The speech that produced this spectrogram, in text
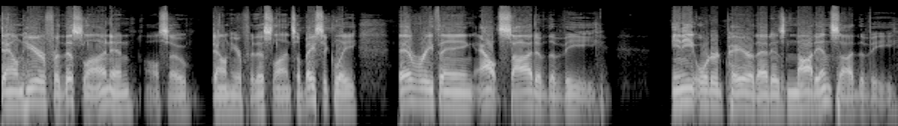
down here for this line and also down here for this line. So basically everything outside of the V, any ordered pair that is not inside the V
